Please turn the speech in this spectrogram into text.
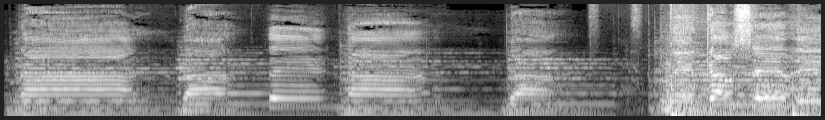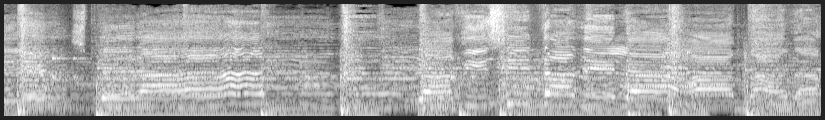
Nada de nada. Me cansé de esperar la visita de la amada.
